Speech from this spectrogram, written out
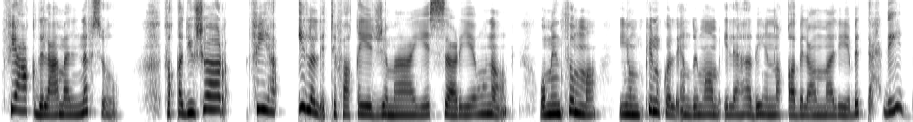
في عقد العمل نفسه. فقد يشار فيها إلى الاتفاقية الجماعية السارية هناك ومن ثم يمكنك الانضمام إلى هذه النقابة العمالية بالتحديد.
